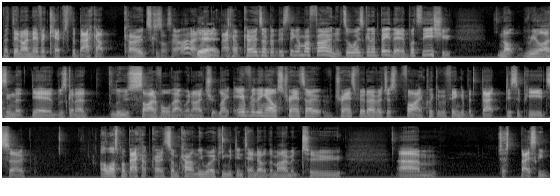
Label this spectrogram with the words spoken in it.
But then I never kept the backup codes because I was like, oh, I don't Yeah. need backup codes. I've got this thing on my phone. It's always going to be there. What's the issue? Not realizing that yeah, it was going to lose sight of all that when I tr- like everything else trans- transferred over just fine, click of a finger, but that disappeared. So I lost my backup code. So I'm currently working with Nintendo at the moment to um, just basically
